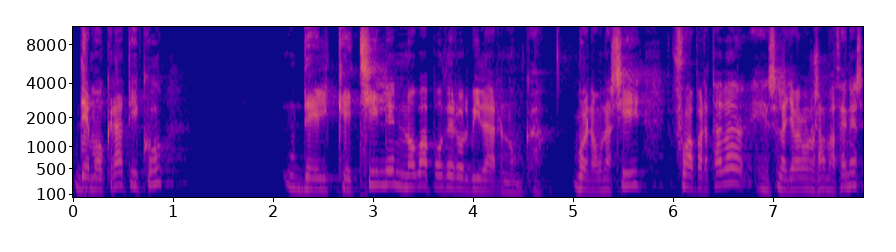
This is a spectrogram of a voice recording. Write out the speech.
democrático del que Chile no va a poder olvidar nunca. Bueno, aún así fue apartada, eh, se la llevaron a unos almacenes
